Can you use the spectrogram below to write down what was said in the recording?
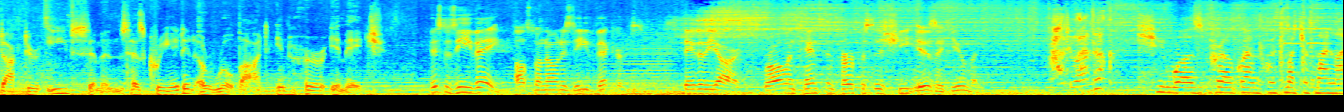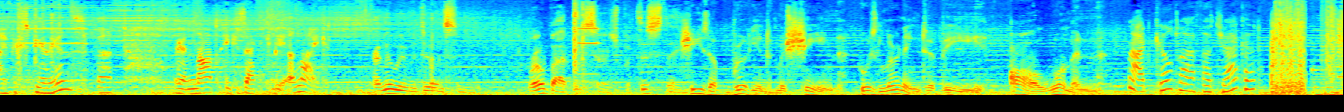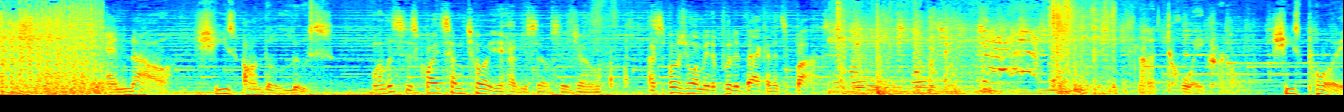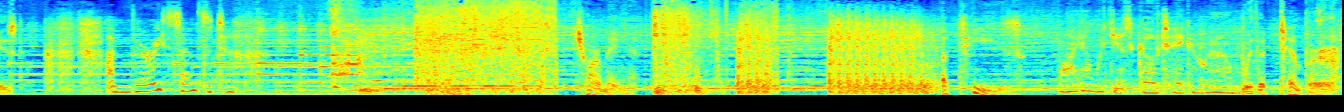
Dr. Eve Simmons has created a robot in her image. This is Eve 8, also known as Eve Vickers. State of the art. For all intents and purposes, she is a human. How do I look? She was programmed with much of my life experience, but we're not exactly alike. I knew we were doing some robot research, but this thing. She's a brilliant machine who's learning to be all woman. I'd kill to have that jacket. And now she's on the loose. Well, this is quite some toy you have yourselves here, gentlemen. I suppose you want me to put it back in its box. It's not a toy, Colonel. She's poised. I'm very sensitive. Charming. A tease. Why don't we just go take a room? With a temper.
